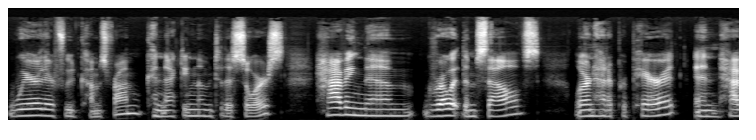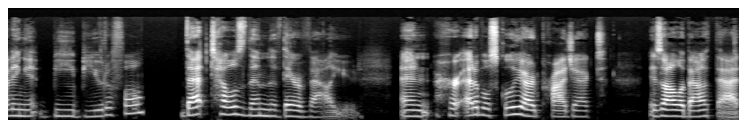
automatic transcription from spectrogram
where their food comes from, connecting them to the source, having them grow it themselves, learn how to prepare it, and having it be beautiful, that tells them that they're valued. And her Edible Schoolyard project is all about that.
